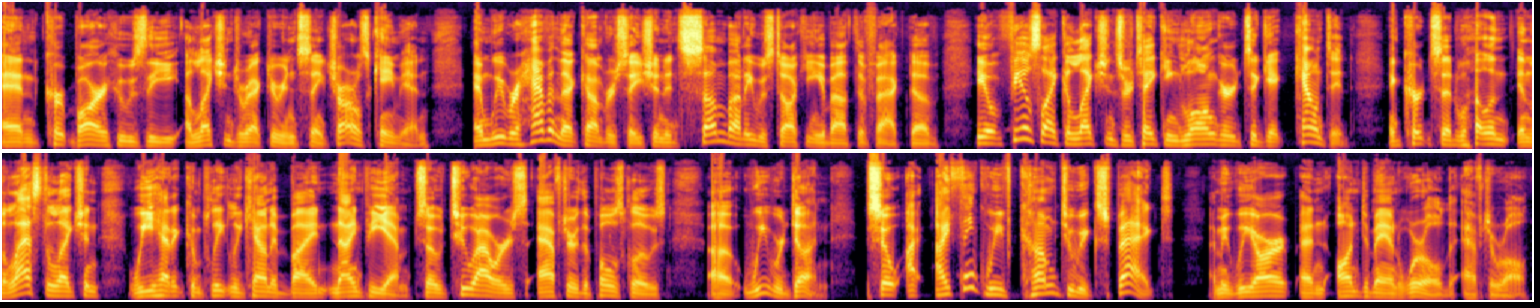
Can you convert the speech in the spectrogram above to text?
and Kurt Bahr, who's the election director in St. Charles, came in, and we were having that conversation, and somebody was talking about the fact of you know it feels like elections are taking longer to get counted, and Kurt said, well, in, in the last election we had it completely counted by 9 p.m., so two hours after the polls closed, uh, we were done. So I, I think we've come to expect. I mean, we are an on demand world after all,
